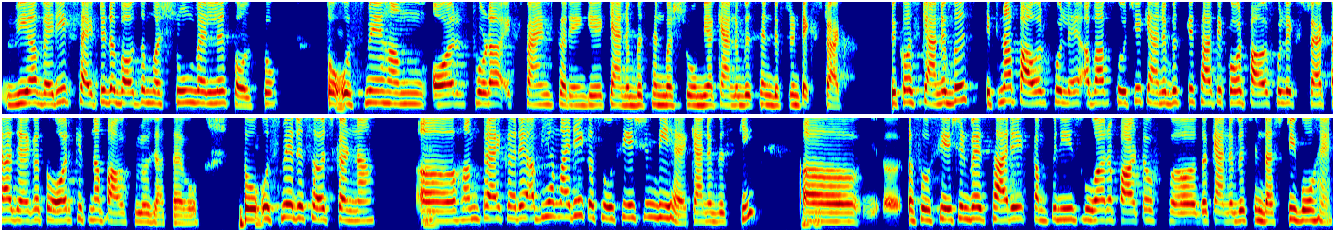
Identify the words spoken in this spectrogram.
We are very excited about the mushroom wellness also तो उसमें हम और थोड़ा एक्सपैंड करेंगे कैनबिस एंड मशरूम या cannabis and different extracts because cannabis इतना पावरफुल है अब आप सोचिए कैनबिस के साथ एक और पावरफुल एक्सट्रैक्ट आ जाएगा तो और कितना पावरफुल हो जाता है वो। तो उसमें रिसर्च करना uh, हम ट्राई करें। अभी हमारी एक एसोसिएशन भी है कैनबिस की। एसोसिएशन में सारे कंपनीज़ हुआ are part of the cannabis industry वो हैं।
